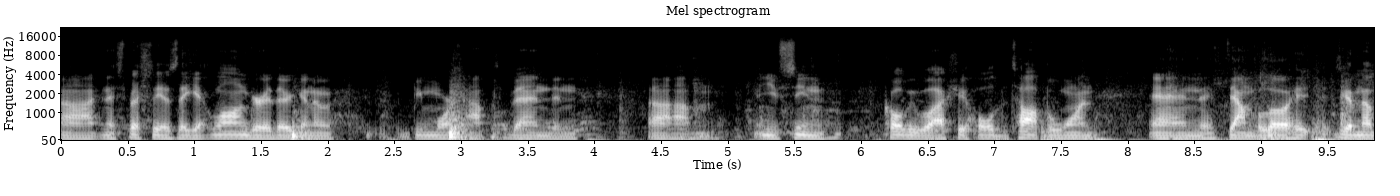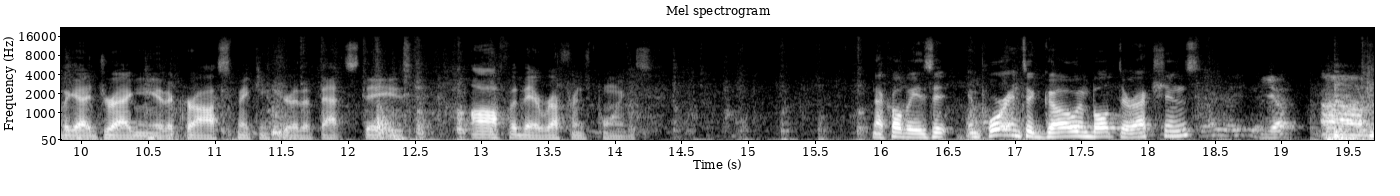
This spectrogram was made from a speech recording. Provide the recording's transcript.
Uh, and especially as they get longer, they're going to be more apt to bend. And um, and you've seen Colby will actually hold the top of one, and down below he's got another guy dragging it across, making sure that that stays off of their reference points. Now, Colby, is it important to go in both directions? Yep. Um,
